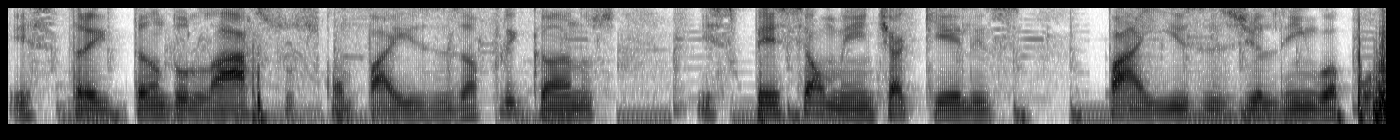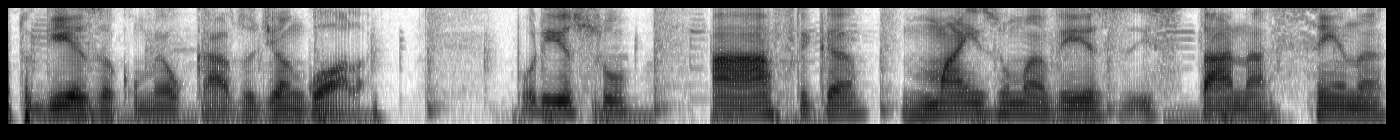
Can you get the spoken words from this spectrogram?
estreitando laços com países africanos, especialmente aqueles países de língua portuguesa, como é o caso de Angola. Por isso, a África mais uma vez está na cena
